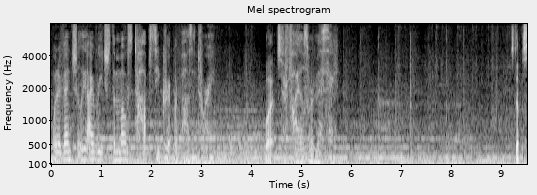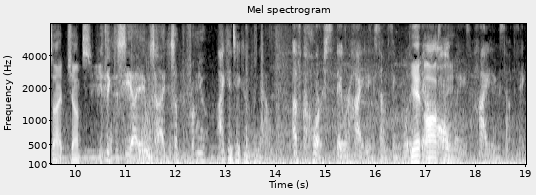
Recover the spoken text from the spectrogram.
When eventually I reached the most top secret repository, What? their files were missing. Step aside, chumps. You think the CIA was hiding something from you? I can take over now. Of course, they were hiding something. Woods. Get They're off me. always hiding something.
